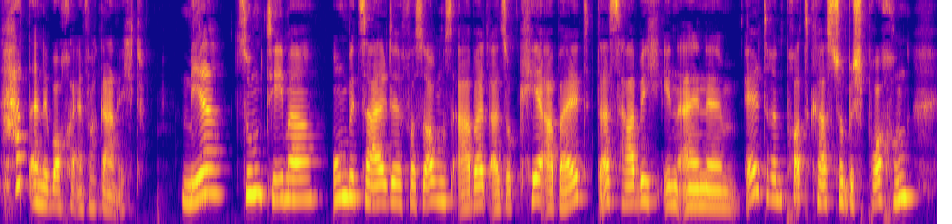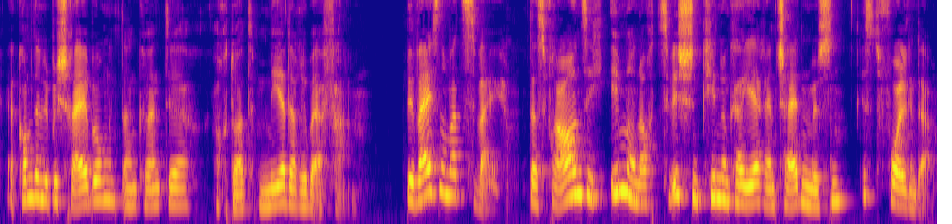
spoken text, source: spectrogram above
hat eine Woche einfach gar nicht. Mehr zum Thema unbezahlte Versorgungsarbeit, also Care-Arbeit, das habe ich in einem älteren Podcast schon besprochen. Er kommt in die Beschreibung, dann könnt ihr auch dort mehr darüber erfahren. Beweis Nummer zwei, dass Frauen sich immer noch zwischen Kind und Karriere entscheiden müssen, ist folgender.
